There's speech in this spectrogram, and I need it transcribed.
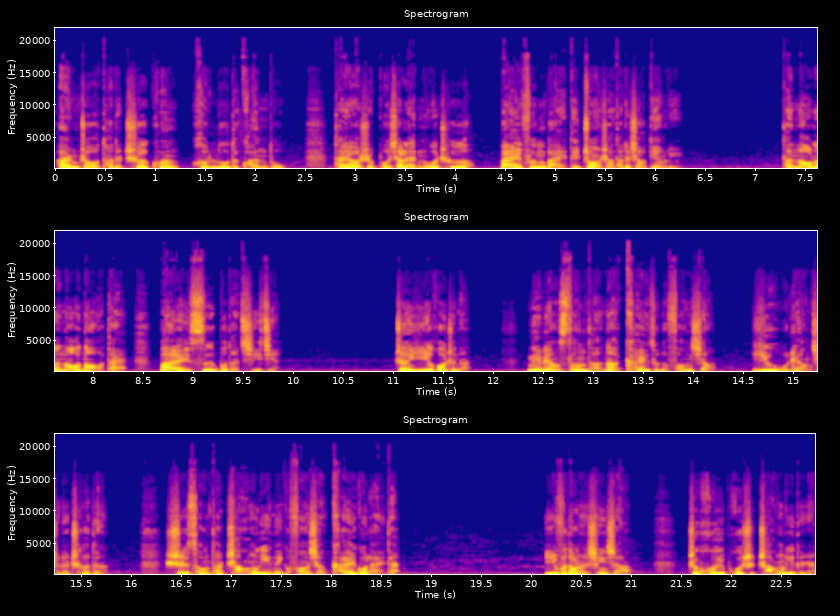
按照他的车宽和路的宽度，他要是不下来挪车，百分百得撞上他的小电驴。他挠了挠脑袋，百思不得其解。正疑惑着呢，那辆桑塔纳开走的方向又亮起了车灯，是从他厂里那个方向开过来的。姨父当时心想，这会不会是厂里的人？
